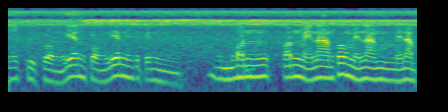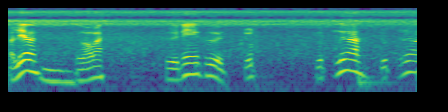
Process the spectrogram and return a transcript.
นี่คือกล้องเลี้ยนกล้องเลี้ยนนี่จะเป็นต้นต้นแม่น้ำกล้องแม่น้ำแม่น้ำปลาเลี้ยนเห็นไหมคือนี่คือจุดจุดเนื้อจุดเนื้อ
